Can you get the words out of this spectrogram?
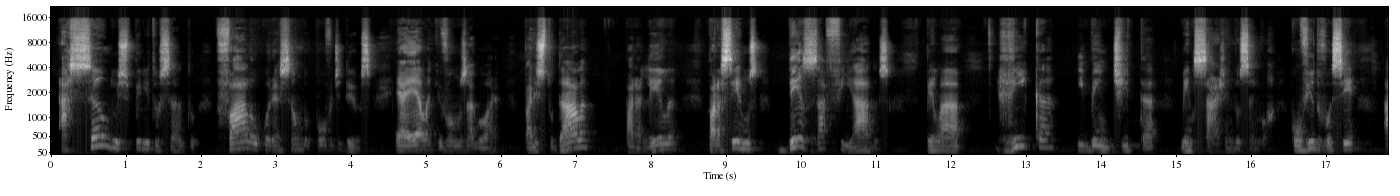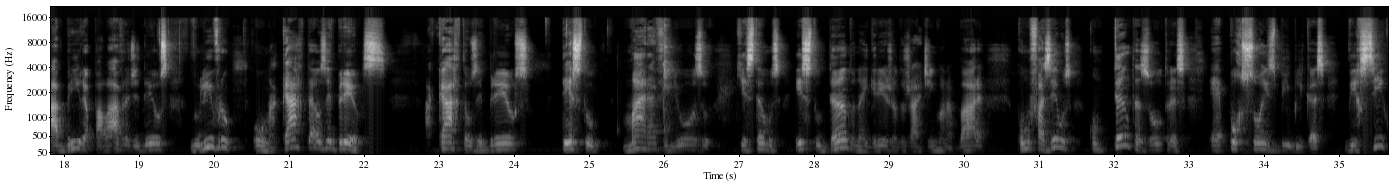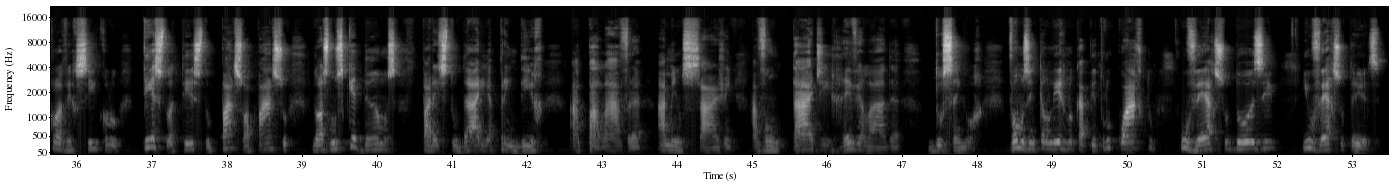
ação do Espírito Santo, fala o coração do povo de Deus. É a ela que vamos agora para estudá-la, para lê-la, para sermos desafiados pela rica e bendita mensagem do Senhor. Convido você a abrir a palavra de Deus no livro ou na carta aos Hebreus. A carta aos Hebreus, texto maravilhoso que estamos estudando na igreja do Jardim Guanabara, como fazemos com tantas outras é, porções bíblicas, versículo a versículo, texto a texto, passo a passo, nós nos quedamos para estudar e aprender a palavra, a mensagem, a vontade revelada do Senhor. Vamos então ler no capítulo 4, o verso 12 e o verso 13.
